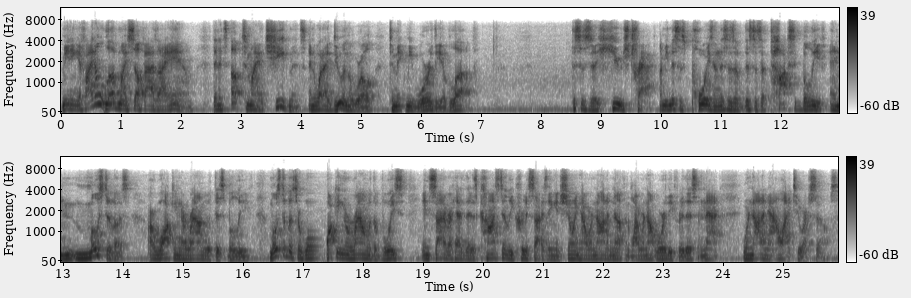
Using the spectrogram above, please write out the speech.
Meaning, if I don't love myself as I am, then it's up to my achievements and what I do in the world to make me worthy of love. This is a huge trap. I mean, this is poison. This is a this is a toxic belief, and most of us are walking around with this belief. Most of us are walking around with a voice inside of our head that is constantly criticizing and showing how we're not enough and why we're not worthy for this and that. We're not an ally to ourselves.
